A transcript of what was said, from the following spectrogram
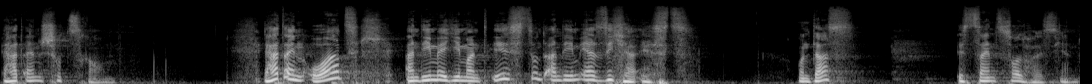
er hat einen Schutzraum. Er hat einen Ort, an dem er jemand ist und an dem er sicher ist. Und das ist sein Zollhäuschen.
